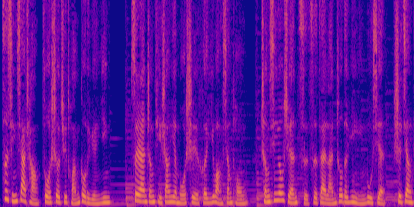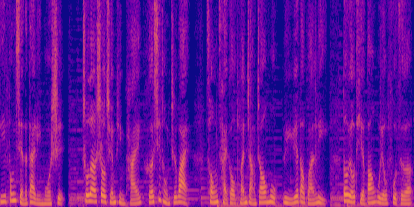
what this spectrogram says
自行下场做社区团购的原因。虽然整体商业模式和以往相同，诚心优选此次在兰州的运营路线是降低风险的代理模式。除了授权品牌和系统之外，从采购、团长招募、履约到管理，都由铁帮物流负责。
